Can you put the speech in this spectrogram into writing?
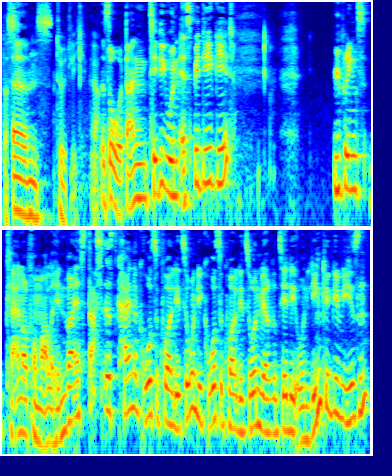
Das Ähm, ist tödlich. Ja. So, dann CDU und SPD geht. Übrigens, kleiner formaler Hinweis, das ist keine große Koalition. Die große Koalition wäre CDU und Linke gewesen.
